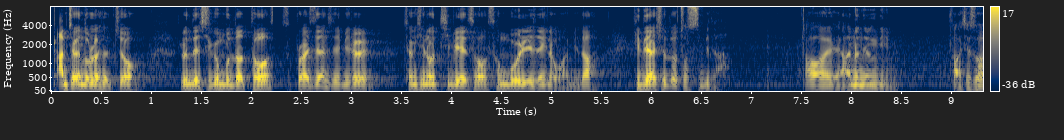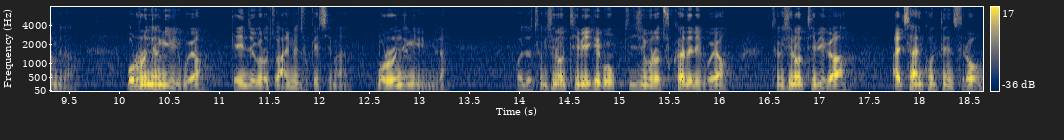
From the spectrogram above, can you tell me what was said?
깜짝 놀라셨죠? 그런데 지금보다 더 surprise한 재미를 청신호 TV에서 선보일 예정이라고 합니다. 기대하셔도 좋습니다. 아, 예, 아는 형님. 아, 죄송합니다. 모르는 형님이고요. 개인적으로 좀 알면 좋겠지만 모르는 형님입니다. 먼저 청신호 TV 개국 진심으로 축하드리고요. 청신호 TV가 알찬 콘텐츠로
